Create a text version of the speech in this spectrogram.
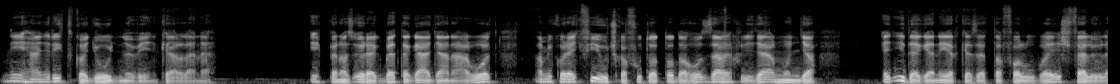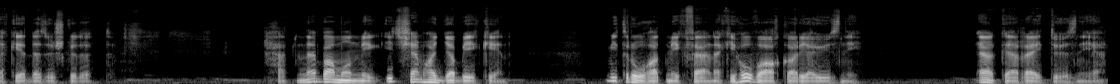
néhány ritka gyógynövény kellene. Éppen az öreg beteg ágyánál volt, amikor egy fiúcska futott oda hozzá, hogy elmondja, egy idegen érkezett a faluba, és felőle kérdezősködött. Hát ne Bamon még itt sem hagyja békén. Mit róhat még fel neki, hova akarja űzni? El kell rejtőznie.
